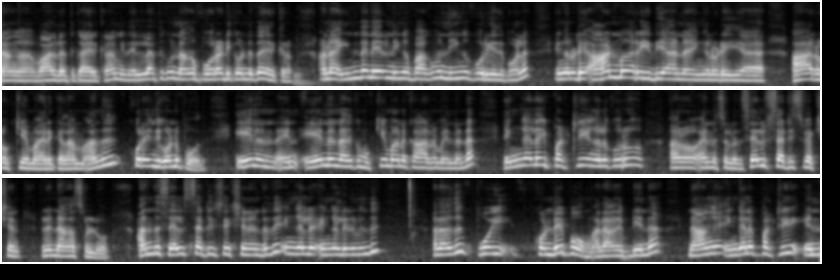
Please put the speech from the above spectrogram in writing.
நாங்கள் வாழ்கிறதுக்காக இருக்கலாம். இது எல்லாத்துக்கும் நாங்கள் போராடி கொண்டு தான் இருக்கிறோம். ஆனால் இந்த நேரம் நீங்கள் பார்க்கும்போது நீங்கள் கூறியது போல் எங்களுடைய ஆன்மா ரீதியான எங்களுடைய ஆரோக்கியமாக இருக்கலாம். அது குறைந்து கொண்டு போகுது. ஏனென்ன ஏனென்று அதுக்கு முக்கியமான காரணம் என்னென்னா எங்களை பற்றி எங்களுக்கு ஒரு என்ன சொல்கிறது செல்ஃப் சாட்டிஸ்ஃபேக்ஷன் நாங்கள் சொல்லுவோம். அந்த செல்ஃப் சாட்டிஸ்ஃபேக்ஷன்ன்றது எங்கள் எங்களிடமிருந்து அதாவது போய் கொண்டே போவோம் அதாவது எப்படின்னா நாங்கள் எங்களை பற்றி என்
